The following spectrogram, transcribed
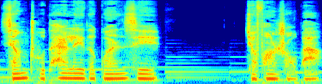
相处太累的关系，就放手吧。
